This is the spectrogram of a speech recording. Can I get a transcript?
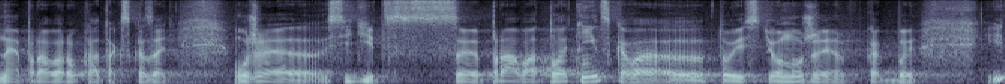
медийная правая рука, так сказать, уже сидит справа от Плотницкого, э, то есть он уже как бы... И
